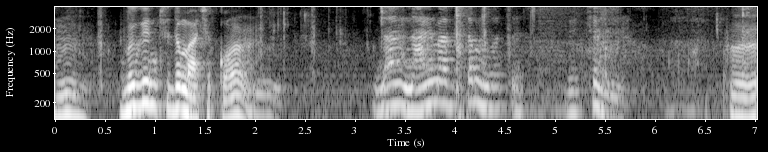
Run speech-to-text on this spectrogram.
음. 물김치도 맛있고. 나는 날마다 떠먹었어 밑에는 음.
